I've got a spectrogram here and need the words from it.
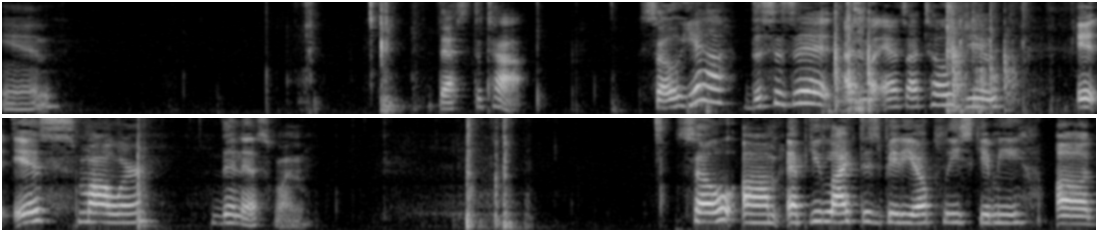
And that's the top. So, yeah, this is it. As I told you, it is smaller than this one. So, um, if you like this video, please give me a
